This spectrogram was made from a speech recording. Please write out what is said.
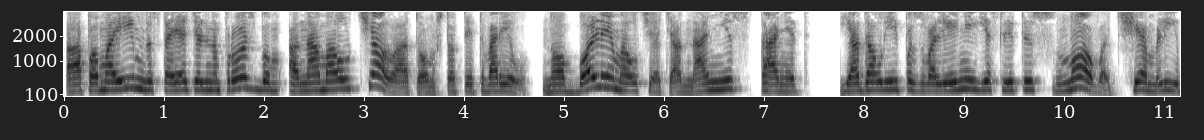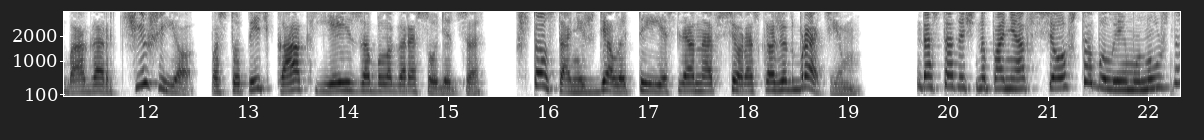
а по моим настоятельным просьбам она молчала о том, что ты творил, но более молчать она не станет, я дал ей позволение, если ты снова чем-либо огорчишь ее, поступить, как ей заблагорассудится. Что станешь делать ты, если она все расскажет братьям?» Достаточно поняв все, что было ему нужно,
